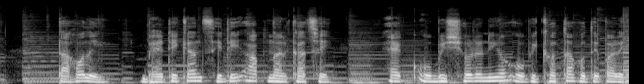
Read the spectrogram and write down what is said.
তাহলে ভ্যাটিকান সিটি আপনার কাছে এক অবিস্মরণীয় অভিজ্ঞতা হতে পারে।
